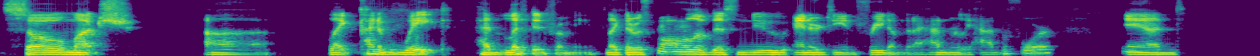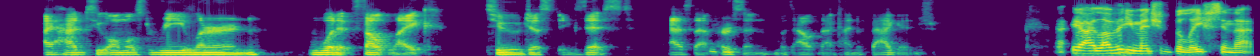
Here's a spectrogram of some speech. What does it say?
so much uh, like kind of weight had lifted from me. Like there was mm-hmm. all of this new energy and freedom that I hadn't really had before, and I had to almost relearn what it felt like to just exist as that mm-hmm. person without that kind of baggage. Yeah, I love that you mentioned beliefs in that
